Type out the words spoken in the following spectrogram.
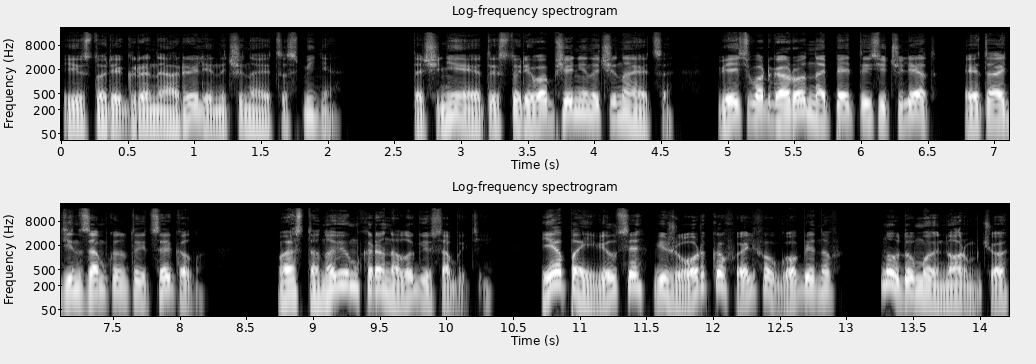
И история Грены Орели начинается с меня. Точнее, эта история вообще не начинается. Весь Варгарон на пять тысяч лет — это один замкнутый цикл. Восстановим хронологию событий. Я появился, вижу орков, эльфов, гоблинов. Ну, думаю, норм, чё?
